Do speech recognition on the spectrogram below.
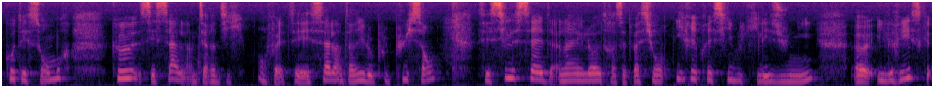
côtés sombres que c'est ça l'interdit en fait. Et ça l'interdit le plus puissant. C'est s'ils cèdent l'un et l'autre à cette passion irrépressible qui les unit, euh, ils risquent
